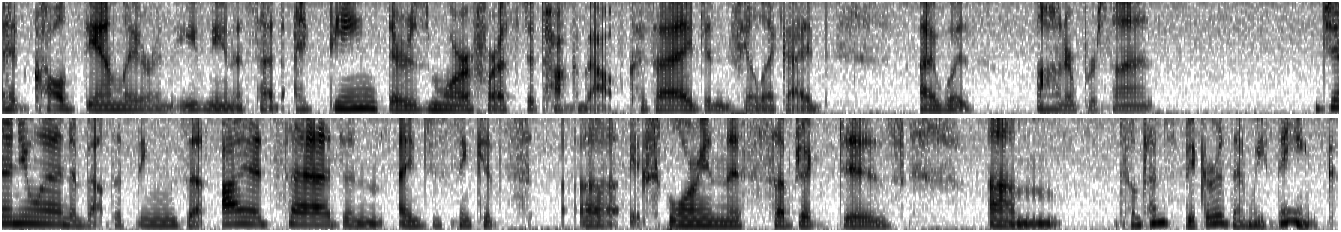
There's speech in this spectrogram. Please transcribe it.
had called Dan later in the evening and said, I think there's more for us to talk about because I didn't feel like I'd, I was 100% genuine about the things that I had said. And I just think it's uh, exploring this subject is um, sometimes bigger than we think.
